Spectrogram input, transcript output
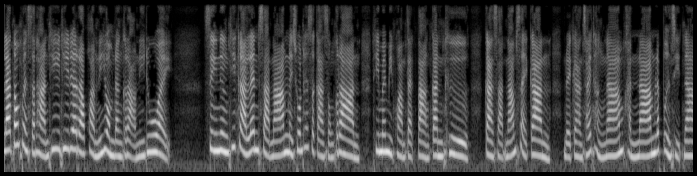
และต้องเป็นสถานที่ที่ได้รับความนิยมดังกล่าวนี้ด้วย สิ่งหนึ่งที่การเล่นสาดน้ำในช่วงเทศกาลสงกรานต์ที่ไม่มีความแตกต่างกันคือ การสาดน้ำใส่กัน โดยการใช้ถังน้ำขันน้ำและปืนฉีดน้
